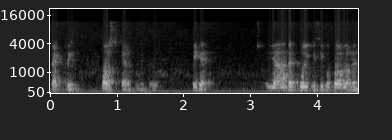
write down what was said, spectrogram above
फैक्ट्री कॉस्ट कैलकुलेट होगा। ठीक है? यहाँ तक कोई किसी को प्रॉब्लम है?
